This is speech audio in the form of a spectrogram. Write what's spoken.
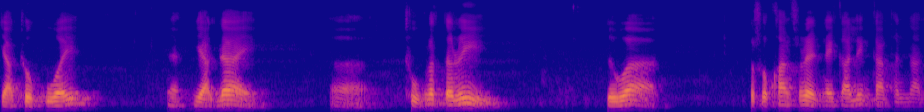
อยากถูกหวยนะอยากได้ถูกลอตเตอรี่ หรือว่าประสบความสำเร็จในการเล่นการพนนัน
